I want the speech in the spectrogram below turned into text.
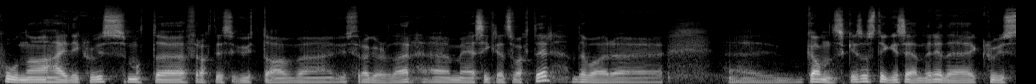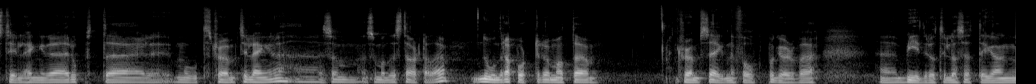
Kona Heidi Cruise måtte fraktes ut, av, uh, ut fra gulvet der med sikkerhetsvakter. Det var ganske så stygge scener idet Cruise-tilhengere ropte mot Trump-tilhengere, som, som, hadde starta det. Noen rapporter om at Trumps egne folk på gulvet Eh, bidro til å sette i gang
